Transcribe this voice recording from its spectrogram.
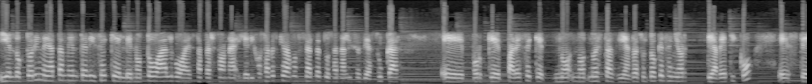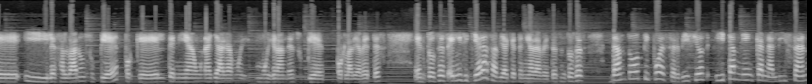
y el doctor inmediatamente dice que le notó algo a esta persona y le dijo, ¿sabes qué? Vamos a hacerte tus análisis de azúcar eh, porque parece que no, no, no estás bien. Resultó que el señor diabético este y le salvaron su pie porque él tenía una llaga muy muy grande en su pie por la diabetes entonces él ni siquiera sabía que tenía diabetes entonces dan todo tipo de servicios y también canalizan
